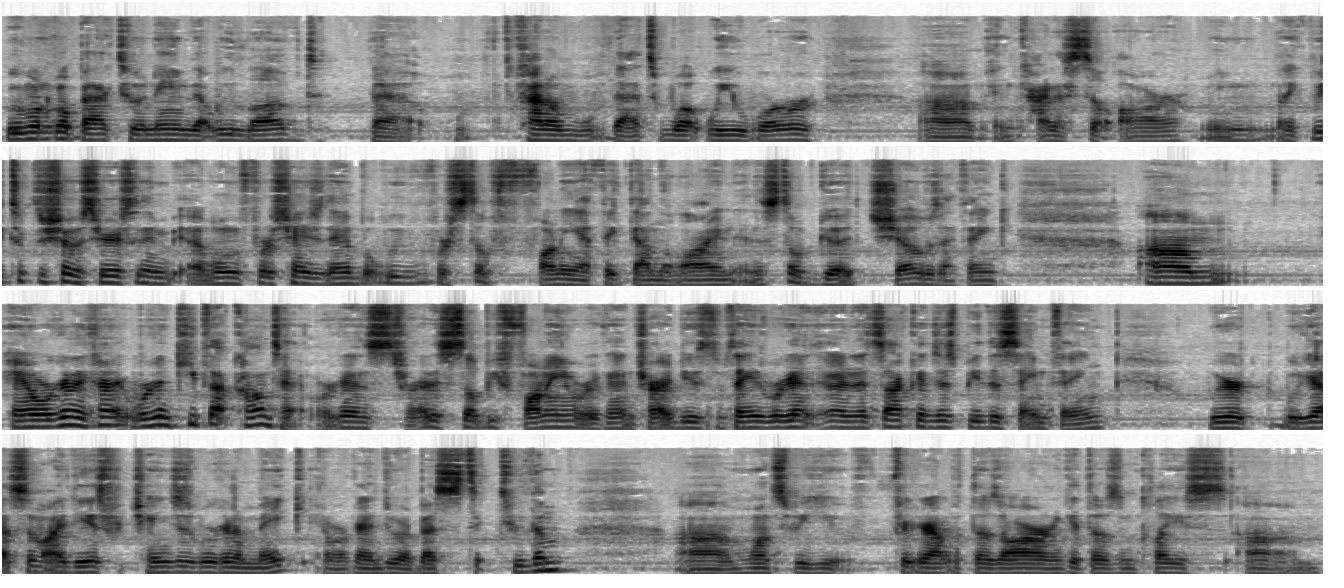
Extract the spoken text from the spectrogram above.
we want to go back to a name that we loved. That kind of that's what we were. Um, and kind of still are. I mean, like we took the show seriously when we first changed the name, but we were still funny, I think, down the line, and it's still good shows, I think. Um, and we're gonna kind of, we're gonna keep that content. We're gonna try to still be funny. We're gonna try to do some things. We're gonna, and it's not gonna just be the same thing we're we got some ideas for changes we're going to make, and we're going to do our best to stick to them. Um, once we figure out what those are and get those in place, um,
